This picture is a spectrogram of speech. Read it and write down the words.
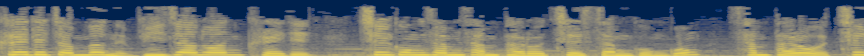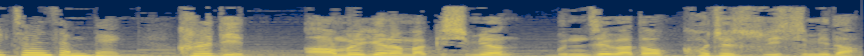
크레딧 전문 비전원 크레딧 703-385-7300, 385-7300 크레딧 아무에게나 맡기시면 문제가 더 커질 수 있습니다.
